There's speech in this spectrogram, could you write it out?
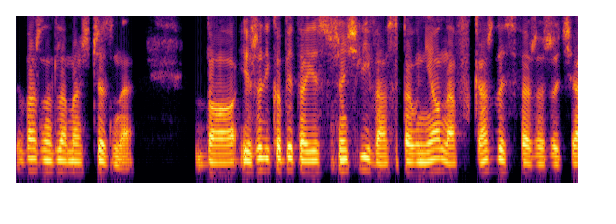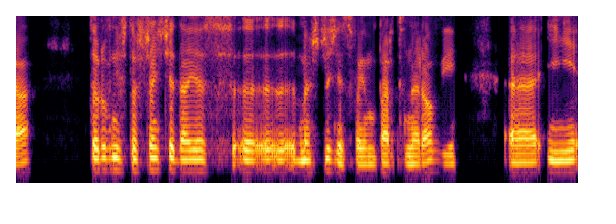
ważna dla mężczyzny, bo jeżeli kobieta jest szczęśliwa, spełniona w każdej sferze życia, to również to szczęście daje y, y, mężczyźnie, swojemu partnerowi e, i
